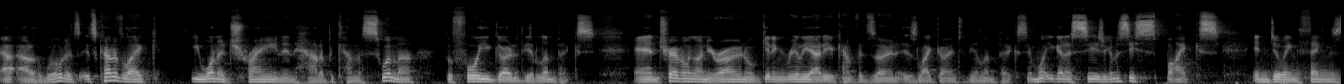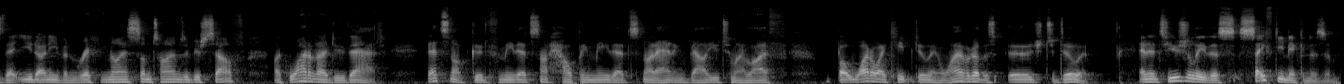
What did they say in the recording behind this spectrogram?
out, out of the world. It's it's kind of like you want to train in how to become a swimmer before you go to the Olympics. And traveling on your own or getting really out of your comfort zone is like going to the Olympics. And what you're going to see is you're going to see spikes in doing things that you don't even recognize sometimes of yourself. Like, why did I do that? That's not good for me. That's not helping me. That's not adding value to my life. But why do I keep doing it? Why have I got this urge to do it? And it's usually this safety mechanism.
